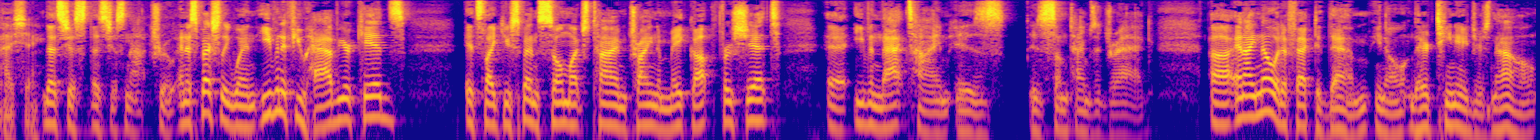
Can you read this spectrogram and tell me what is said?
I see. that's just that's just not true. And especially when even if you have your kids, it's like you spend so much time trying to make up for shit. Uh, even that time is is sometimes a drag. Uh, and I know it affected them. You know, they're teenagers now.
